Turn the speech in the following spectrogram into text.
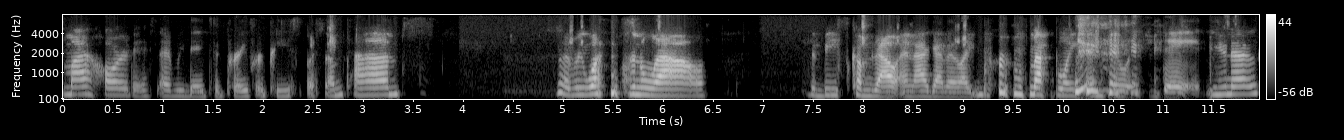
my hardest every day to pray for peace, but sometimes, every once in a while, the beast comes out, and I gotta like prove my point until it's dead. You know,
